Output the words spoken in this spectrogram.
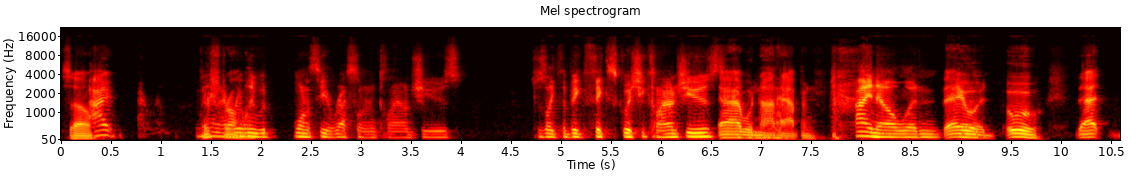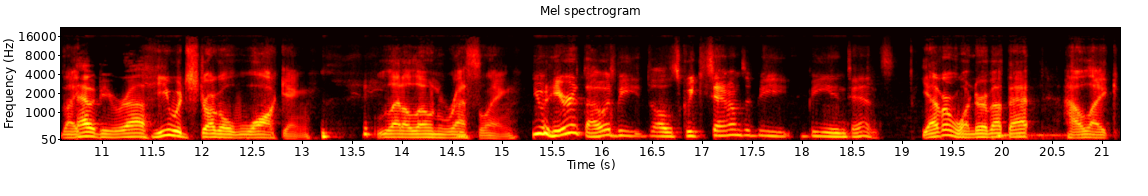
So I, They're man, I really would want to see a wrestler in clown shoes, just like the big, thick, squishy clown shoes. that would not happen. I know it wouldn't. They would. Ooh, that like that would be rough. he would struggle walking, let alone wrestling. You would hear it though. It'd be all the squeaky sounds. It'd be be intense. You ever wonder about that? How like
